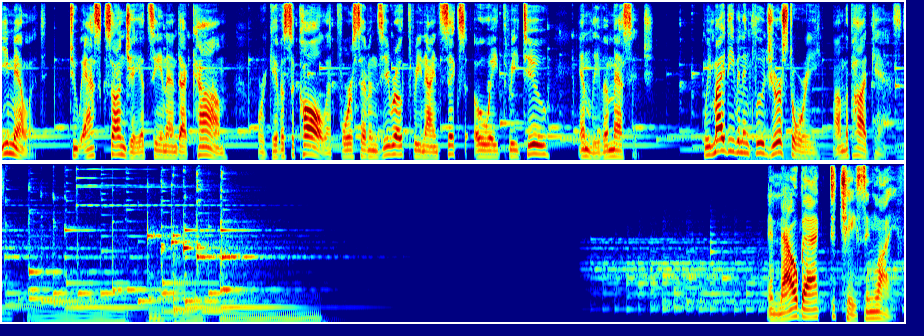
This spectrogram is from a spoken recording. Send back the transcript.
email it to asksanjay at cnn.com, or give us a call at 470 396 0832 and leave a message. We might even include your story on the podcast. And now back to chasing life.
